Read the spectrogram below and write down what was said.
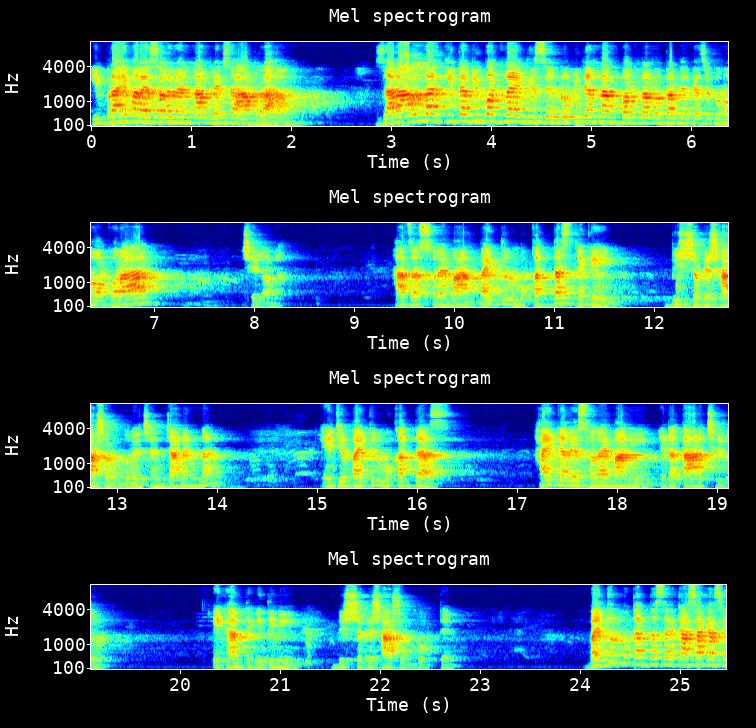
ইব্রাহিম আলাইসালামের নাম লেখছে আব্রাহাম। যারা আল্লাহর কিতাবই বদলাই দিছে নবীদের নাম বদলানো তাদের কাছে কোনো অপরাধ ছিল না। হাজার সুলেমান বাইতুল মুকাদ্দাস থেকে বিশ্বকে শাসন করেছেন, জানেন না? এই যে বাইতুল মুকাদ্দাস, হাইকালে সোলাইমানি, এটা তার ছিল। এখান থেকে তিনি বিশ্বকে শাসন করতেন। বাইতুল মুকাদ্দাসের কাছাকাছি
